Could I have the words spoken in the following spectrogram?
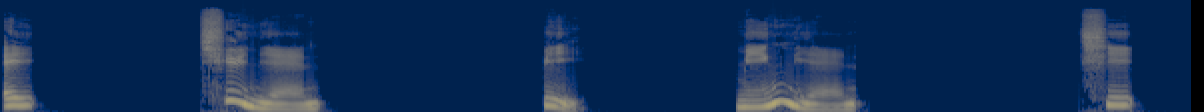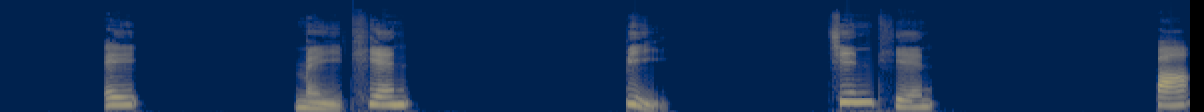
A 去年，B 明年。七。A 每天。，B 今天。八。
